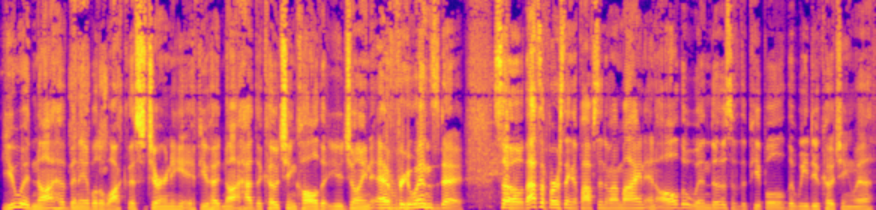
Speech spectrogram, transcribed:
you would not have been able to walk this journey if you had not had the coaching call that you join every Wednesday. So that's the first thing that pops into my mind. And all the windows of the people that we do coaching with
